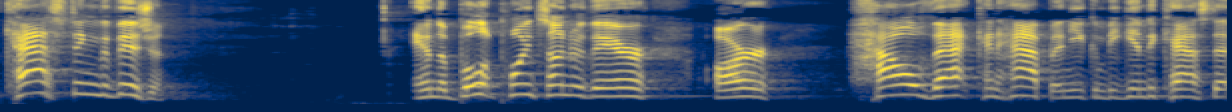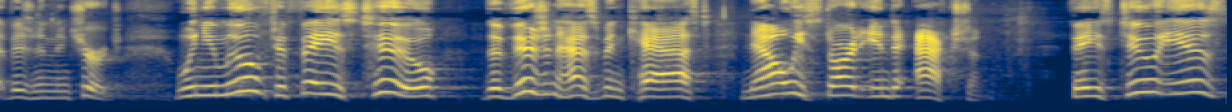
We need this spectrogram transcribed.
casting the vision. And the bullet points under there are how that can happen. You can begin to cast that vision in church. When you move to phase two, the vision has been cast. Now we start into action. Phase two is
